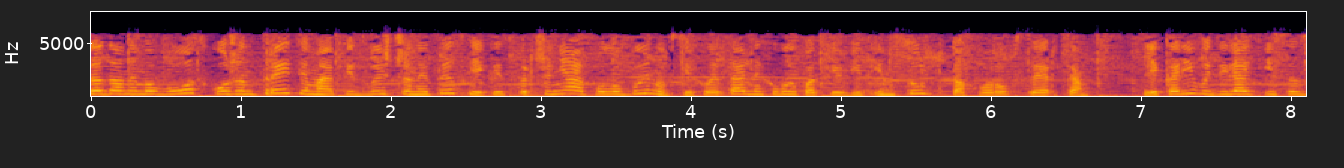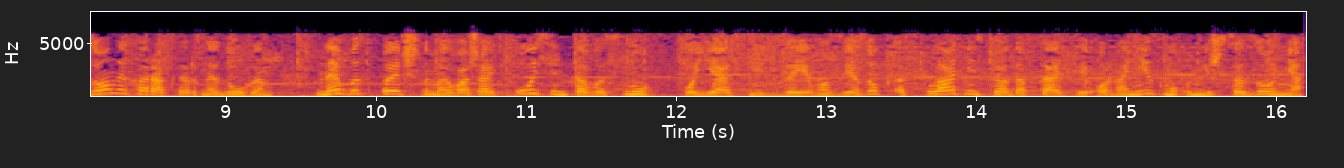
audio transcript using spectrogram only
За даними ВОЗ, кожен третій має підвищений тиск, який спричиняє половину всіх летальних випадків від інсульту та хвороб серця. Лікарі виділяють і сезонний характер недуги. Небезпечними вважають осінь та весну, пояснюють взаємозв'язок з складністю адаптації організму у міжсезоння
